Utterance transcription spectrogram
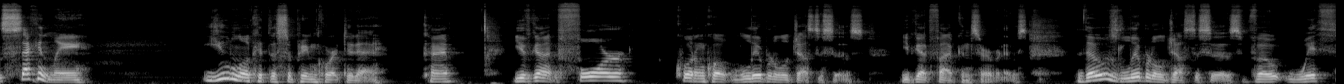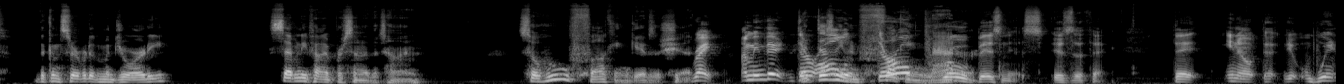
Secondly, you look at the Supreme Court today, okay? You've got four quote unquote liberal justices, you've got five conservatives. Those liberal justices vote with the conservative majority 75% of the time. So who fucking gives a shit? Right. I mean, they're they're all even they're all pro business is the thing. That you know, when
